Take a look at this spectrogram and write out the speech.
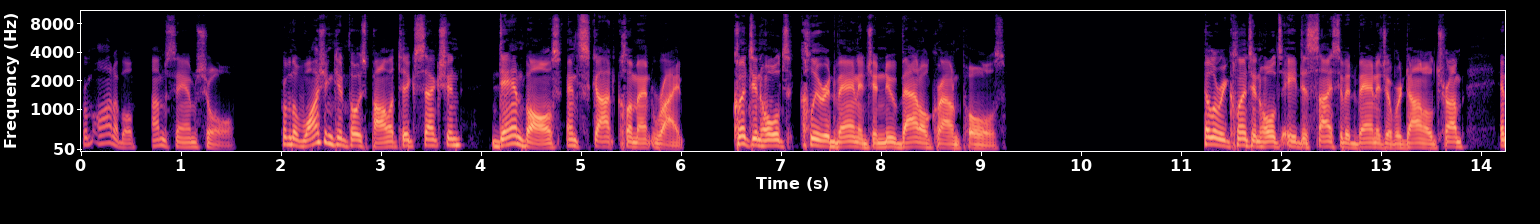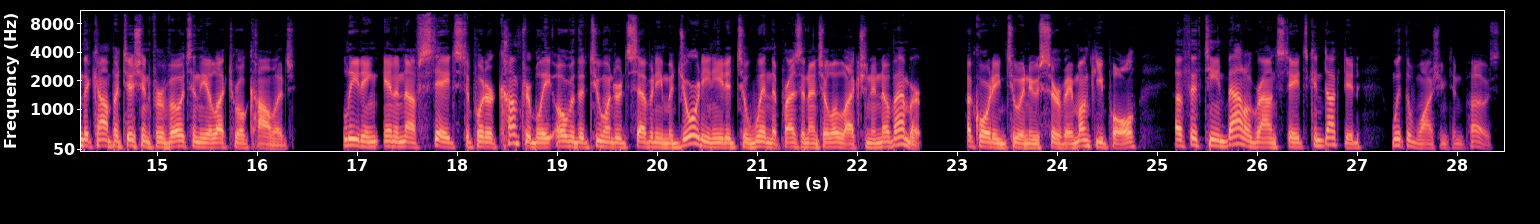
From Audible, I'm Sam Scholl. From the Washington Post Politics section, Dan Balz and Scott Clement write. Clinton holds clear advantage in new battleground polls. Hillary Clinton holds a decisive advantage over Donald Trump in the competition for votes in the Electoral College, leading in enough states to put her comfortably over the 270 majority needed to win the presidential election in November, according to a new SurveyMonkey poll of 15 battleground states conducted with the Washington Post.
